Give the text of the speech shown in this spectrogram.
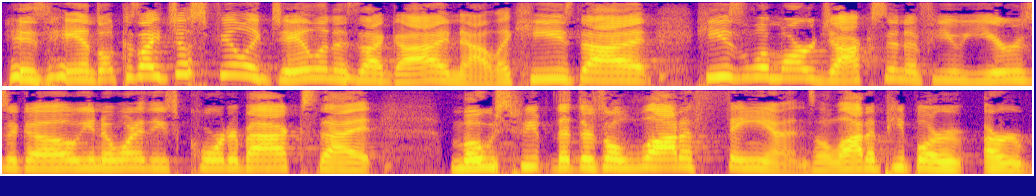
his handle. Because I just feel like Jalen is that guy now. Like he's that, he's Lamar Jackson a few years ago, you know, one of these quarterbacks that most people that there's a lot of fans a lot of people are are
